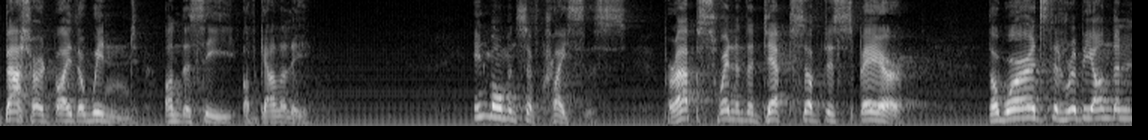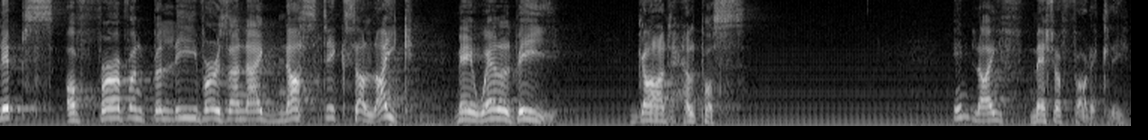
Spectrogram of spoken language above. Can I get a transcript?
battered by the wind on the Sea of Galilee. In moments of crisis, perhaps when in the depths of despair, the words that will be on the lips of fervent believers and agnostics alike may well be God help us. In life, metaphorically,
